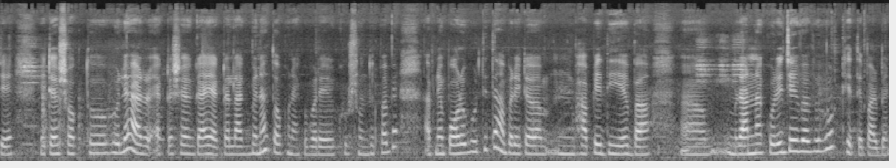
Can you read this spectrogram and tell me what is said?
যে এটা শক্ত হলে আর একটা গায়ে একটা লাগবে না, তখন একেবারে খুব সুন্দরভাবে আপনি পরবর্তীতে আবার এটা ভাপে দিয়ে বা রান্না করে যেভাবে হোক খেতে পারবেন।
